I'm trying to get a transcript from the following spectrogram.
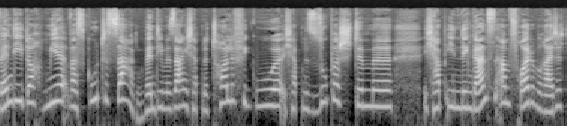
wenn die doch mir was Gutes sagen, wenn die mir sagen, ich habe eine tolle Figur, ich habe eine super Stimme, ich habe ihnen den ganzen Abend Freude bereitet,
